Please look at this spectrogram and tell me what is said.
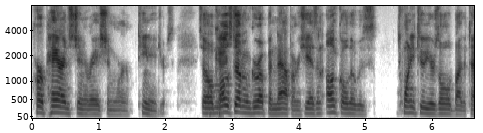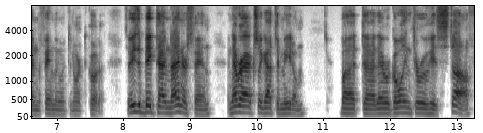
her parents' generation were teenagers. So Okay. most of them grew up in Napa. She has an uncle that was 22 years old by the time the family went to North Dakota. So he's a big time Niners fan. I never actually got to meet him, but uh, they were going through his stuff,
